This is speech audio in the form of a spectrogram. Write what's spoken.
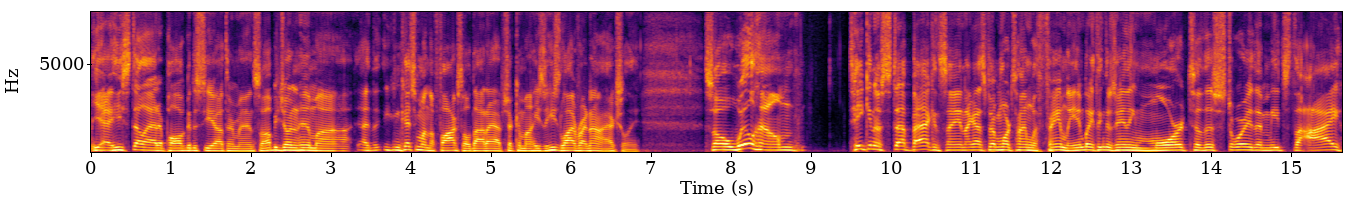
yeah, he's still at it, Paul. Good to see you out there, man. So I'll be joining him. Uh, I, you can catch him on the Foxhole app. Check him out. He's he's live right now, actually. So Wilhelm taking a step back and saying, I got to spend more time with family. Anybody think there's anything more to this story than meets the eye?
